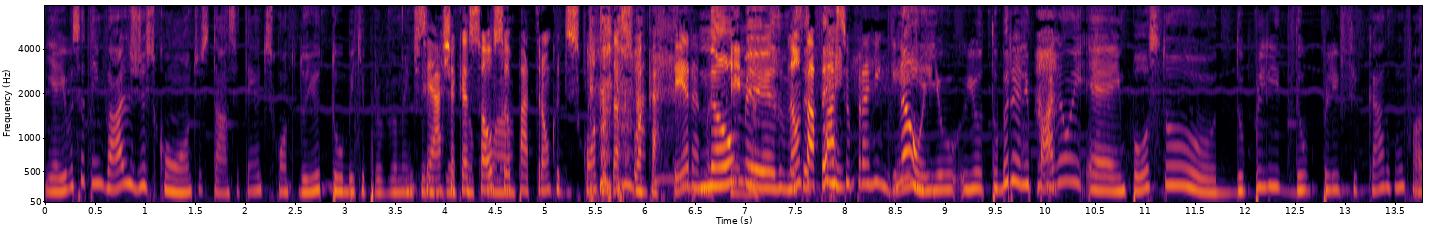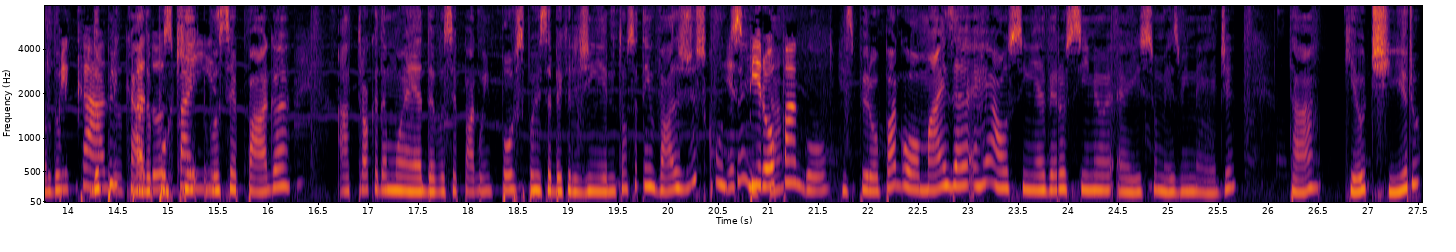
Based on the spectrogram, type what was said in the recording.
E aí você tem vários descontos, tá? Você tem o desconto do YouTube, que provavelmente... Você acha que é só o seu patrão que desconta da sua carteira, meu Não filho? mesmo, Não tá tem- fácil pra ninguém. Não, e o, o youtuber, ele paga é, imposto dupli, duplificado, como fala? Du- Duplicado, duplicado porque países. você paga a troca da moeda, você paga o imposto por receber aquele dinheiro. Então você tem vários descontos aí, Respirou, tá? pagou. Respirou, pagou. Mas é, é real, sim, é verossímil, é isso mesmo, em média, tá? Que eu tiro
